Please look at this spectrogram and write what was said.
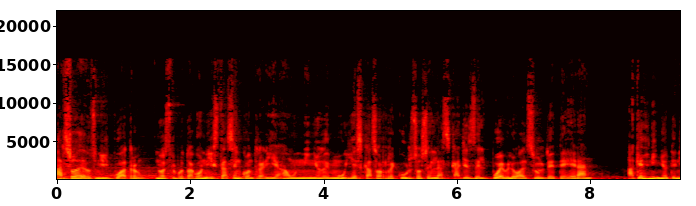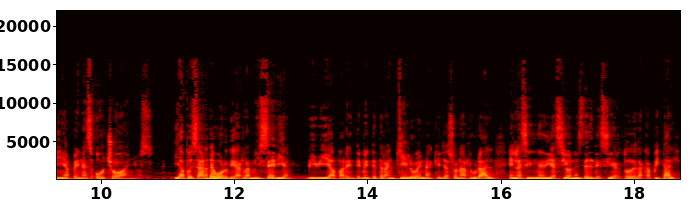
Marzo de 2004, nuestro protagonista se encontraría a un niño de muy escasos recursos en las calles del pueblo al sur de Teherán. Aquel niño tenía apenas 8 años, y a pesar de bordear la miseria, vivía aparentemente tranquilo en aquella zona rural en las inmediaciones del desierto de la capital.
